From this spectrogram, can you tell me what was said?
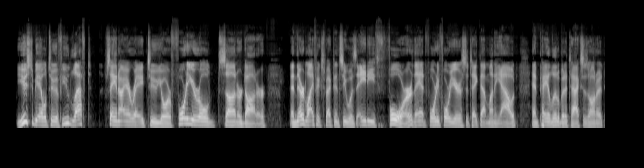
you used to be able to, if you left, say, an IRA to your 40 year old son or daughter, and their life expectancy was 84, they had 44 years to take that money out and pay a little bit of taxes on it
